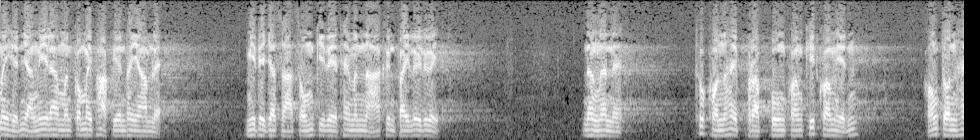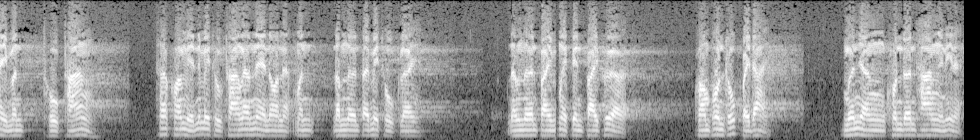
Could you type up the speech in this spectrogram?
ไม่เห็นอย่างนี้แล้ว มันก็ไม่ภาคเพียรพยายามแหละ มีแต่จะสะสมกิเลสให้มันหนาขึ้นไปเรื่อยๆ ดังนั้นแหละ ทุกคนให้ปรับปรุงความคิดความเห็น ของตนให้มันถูกทาง ถ้าความเห็นนี่ไม่ถูกทางแล้วแน่นอนแหละ มันดำเนินไปไม่ถูกเลยดำเนินไปไม่เป็นไปเพื่อ ความพ้นทุกข์ไปได้ เหมือนอย่างคนเดินทางอย่างนี้แหละ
